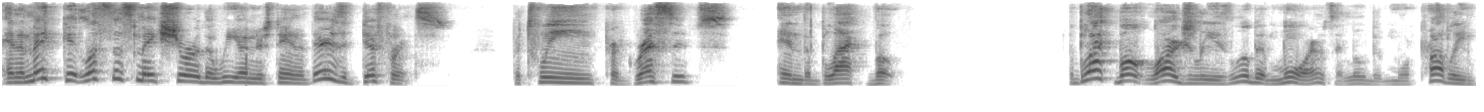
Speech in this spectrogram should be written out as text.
And to make it, let's just make sure that we understand that there is a difference between progressives and the black vote. The black vote largely is a little bit more, I would say a little bit more, probably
